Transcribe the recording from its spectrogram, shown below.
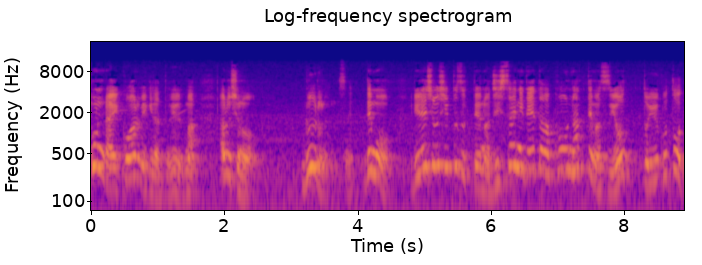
本来こうあるべきだという、まあ、ある種のルールなんですね。でもリレーションシップ図っていうのは実際にデータはこうなってますよということを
